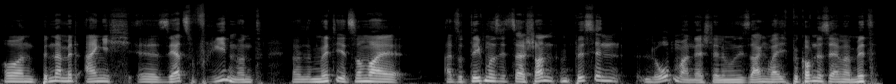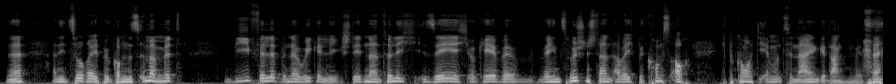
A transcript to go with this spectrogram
und bin damit eigentlich äh, sehr zufrieden. Und damit ich jetzt nochmal also dich muss ich jetzt da schon ein bisschen loben an der Stelle, muss ich sagen, weil ich bekomme das ja immer mit, ne? An die Zuhörer, ich bekomme das immer mit, wie Philipp in der Weekend League steht. natürlich sehe ich, okay, welchen Zwischenstand, aber ich bekomme es auch, ich bekomme auch die emotionalen Gedanken mit, ne?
